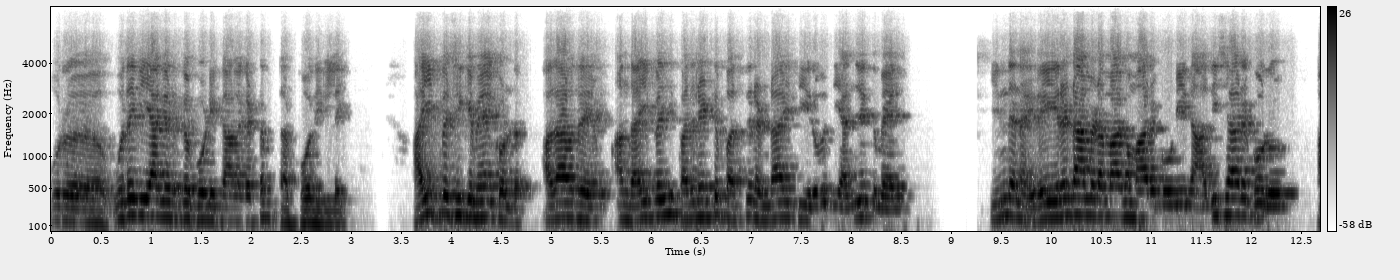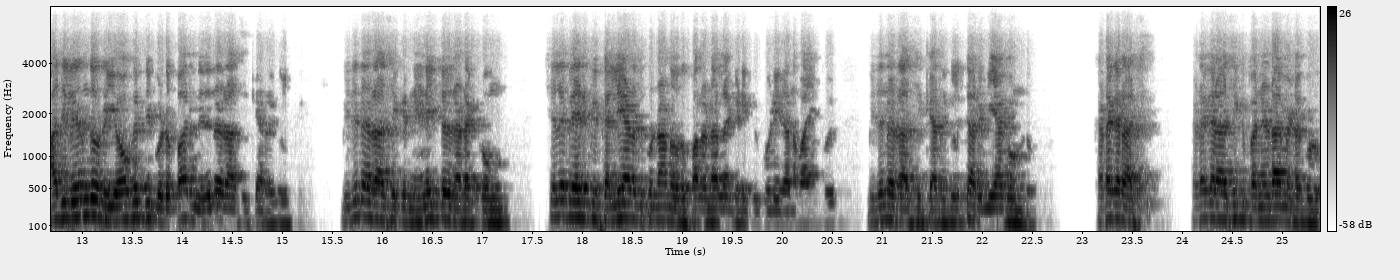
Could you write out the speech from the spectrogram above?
ஒரு உதவியாக இருக்கக்கூடிய காலகட்டம் தற்போது இல்லை. ஐப்பசிக்கு மேல் கொண்டு அதாவது அந்த ஐப்பசி பதினெட்டு பத்து ரெண்டாயிரத்தி இருபத்தி அஞ்சுக்கு மேல். இந்த இரண்டாம் இடமாக மாறக்கூடிய அதிசார குரு அதிலிருந்து ஒரு யோகத்தை கொடுப்பார் மிதுன ராசிக்காரர்களுக்கு. மிதுன ராசிக்கு நினைத்தது நடக்கும். சில பேருக்கு கல்யாணத்துக்கு உண்டான ஒரு பலனெல்லாம் கிடைக்கக்கூடியதான வாய்ப்பு மிதுன ராசிக்காரர்களுக்கு அருமையாக உண்டு. கடகராசி கடகராசிக்கு பன்னெண்டாம் இடக்குழு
